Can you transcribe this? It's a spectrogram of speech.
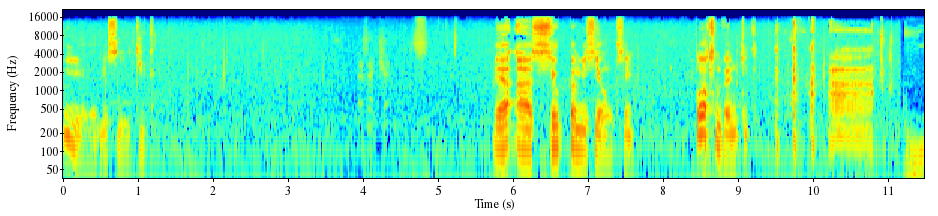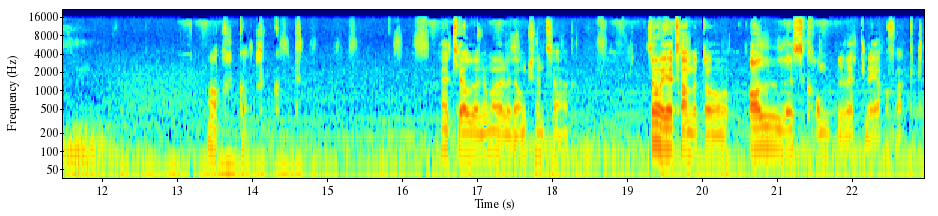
Hier, wir sind dick. Ja, eine super Mission gewesen. Kurz und bündig. Ach Gott, Gott. Hätte ich alle nur Dankeschön sagen. So, jetzt haben wir da alles komplett leer gefuckt.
